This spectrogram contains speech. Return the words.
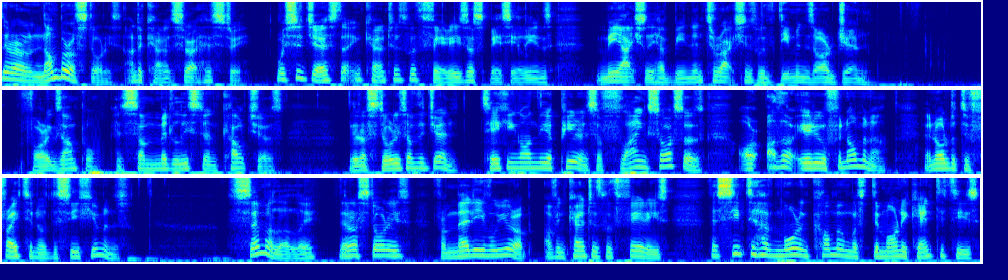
There are a number of stories and accounts throughout history which suggest that encounters with fairies or space aliens may actually have been interactions with demons or jinn. For example, in some Middle Eastern cultures, there are stories of the jinn taking on the appearance of flying saucers or other aerial phenomena in order to frighten or deceive humans. Similarly, there are stories from medieval Europe of encounters with fairies that seem to have more in common with demonic entities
